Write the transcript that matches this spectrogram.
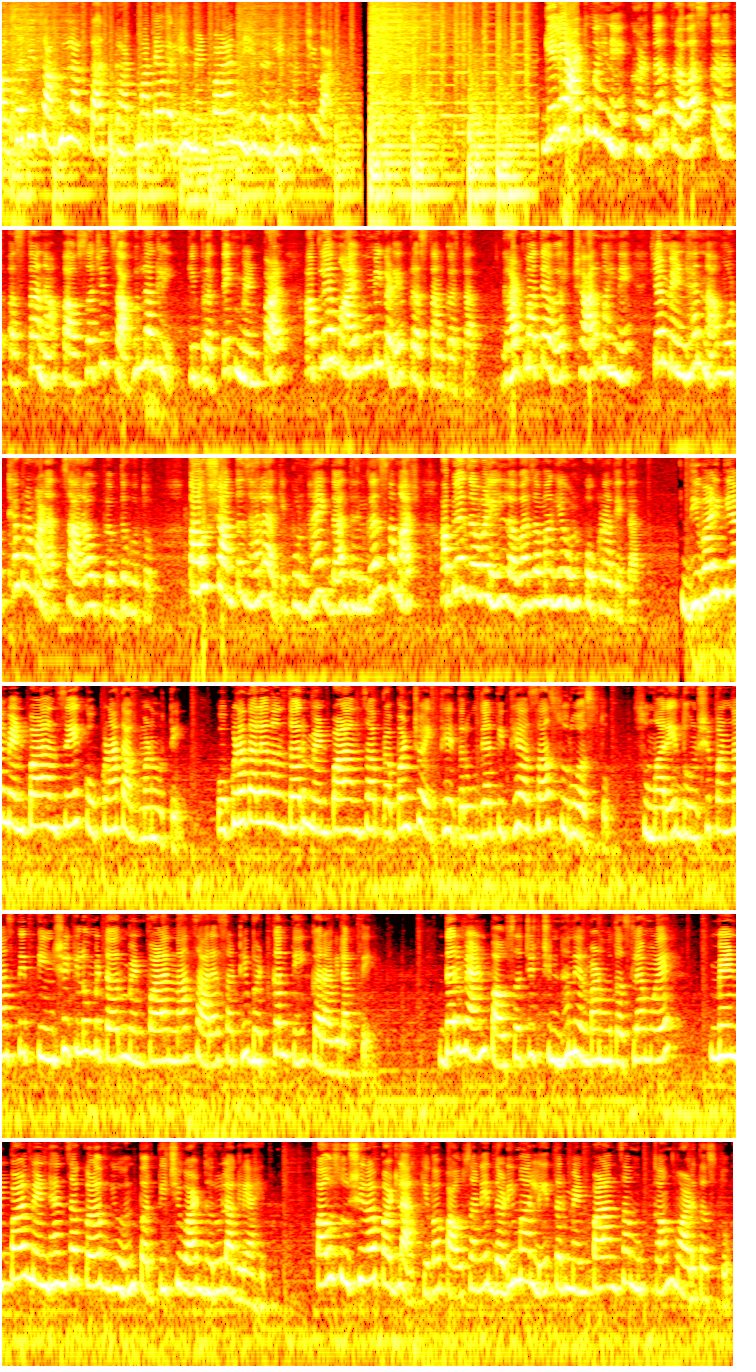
पावसाची चाहूल लागताच घाटमाथ्यावरील मेंढपाळांनी धरली घरची वाट. गेले आठ महिने खडतर प्रवास करत असताना पावसाची चाहूल लागली की प्रत्येक मेंढपाळ आपल्या मायभूमीकडे प्रस्थान करतात. घाटमाथ्यावर चार महिने या मेंढ्यांना मोठ्या प्रमाणात चारा उपलब्ध होतो. पाऊस शांत झाला की पुन्हा एकदा धनगर समाज आपल्या जवळील लवाजमा घेऊन कोकणात येतात. दिवाळीत या मेंढपाळांचे कोकणात आगमन होते. कोकणात आल्यानंतर मेंढपाळांचा प्रपंच इथे तर उद्या तिथे असा सुरू असतो. सुमारे दोनशे पन्नास ते तीनशे किलोमीटर मेंढपाळांना चाऱ्यासाठी भटकंती करावी लागते. दरम्यान पावसाचे चिन्ह निर्माण होत असल्यामुळे मेंढपाळ मेंढ्यांचा कळप घेऊन परतीची वाट धरू लागले आहेत. पाऊस उशिरा पडला किंवा पावसाने दडी मारली तर मेंढपाळांचा मुक्काम वाढत असतो.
